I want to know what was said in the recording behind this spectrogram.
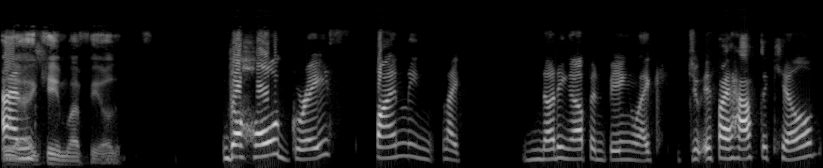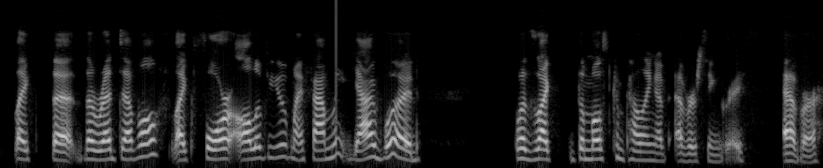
And yeah, it came left field. the whole Grace finally like nutting up and being like, "Do if I have to kill like the the Red Devil like for all of you, my family, yeah, I would." Was like the most compelling I've ever seen Grace ever.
